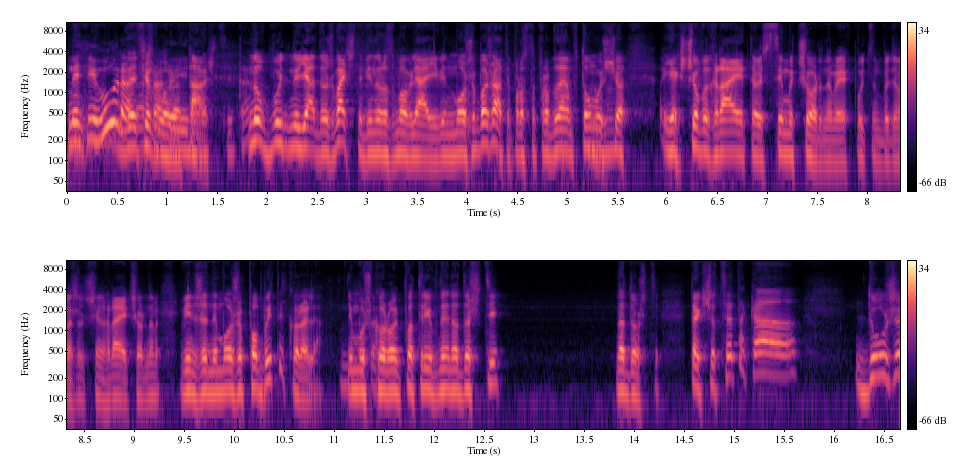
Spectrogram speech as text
не фігура, Не на фігура, шаховій так. дошці, так? Ну, будь, ну я ну, ж бачите, він розмовляє, він може бажати. Просто проблема в тому, що якщо ви граєте ось цими чорними, як Путін будемо вважати, що він грає чорними, він же не може побити короля. Йому ж король потрібний на дошці. На дошці. Так що це така дуже,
